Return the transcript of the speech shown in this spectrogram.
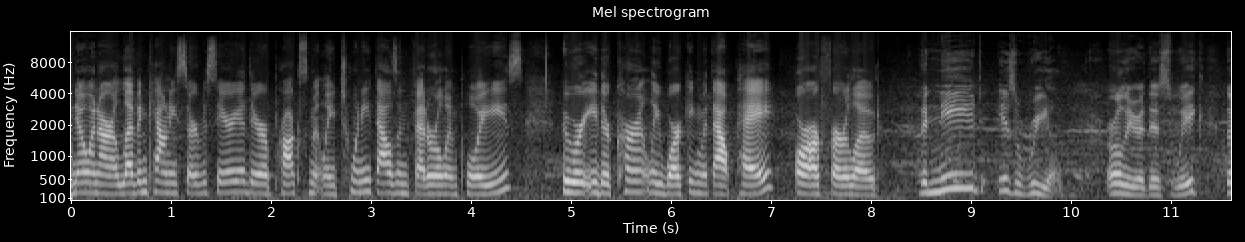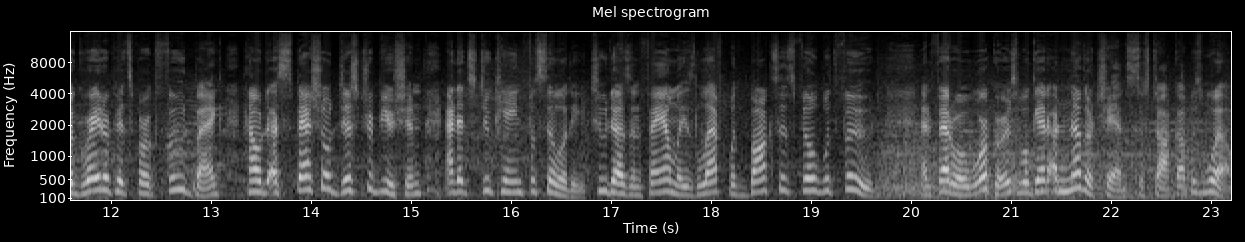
We know in our 11 county service area there are approximately 20,000 federal employees who are either currently working without pay or are furloughed. The need is real. Earlier this week, the Greater Pittsburgh Food Bank held a special distribution at its Duquesne facility. Two dozen families left with boxes filled with food, and federal workers will get another chance to stock up as well.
